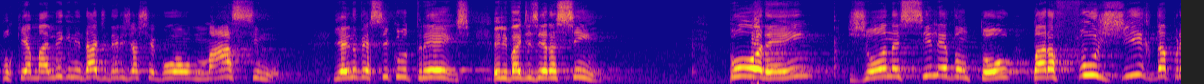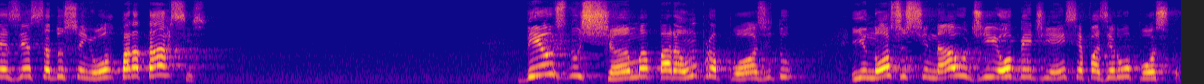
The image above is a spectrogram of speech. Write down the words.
porque a malignidade dele já chegou ao máximo. E aí no versículo 3, ele vai dizer assim: Porém, Jonas se levantou para fugir da presença do Senhor para Tarsis. Deus nos chama para um propósito e o nosso sinal de obediência é fazer o oposto.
